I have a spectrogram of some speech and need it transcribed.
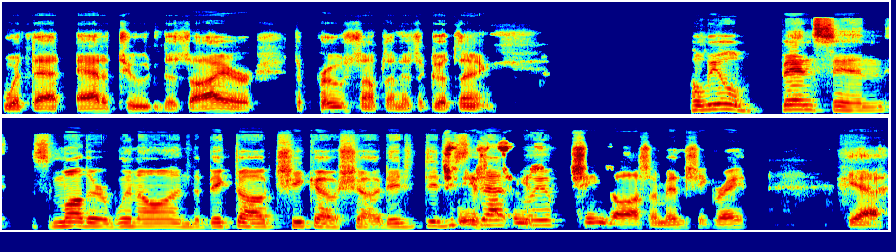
with that attitude and desire to prove something is a good thing. Khalil Benson's mother went on the Big Dog Chico show. Did did you she's, see that? She's, she's, awesome, isn't she great? Yeah.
